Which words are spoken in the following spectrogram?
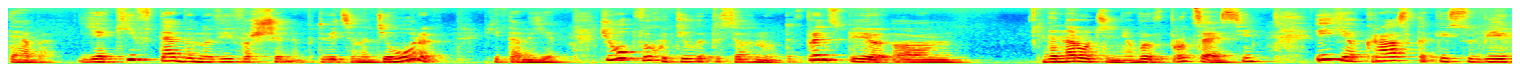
тебе. Які в тебе нові вершини? Подивіться на ті гори, які там є. Чого б ви хотіли досягнути? В принципі, е, день народження ви в процесі, і якраз такий собі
